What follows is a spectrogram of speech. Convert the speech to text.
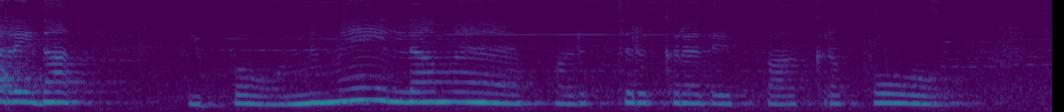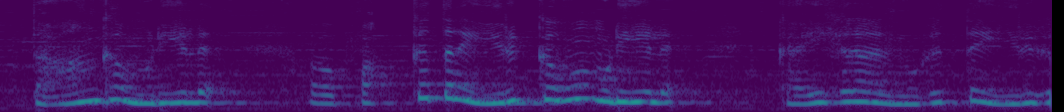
அறை தான் இப்போ ஒன்றுமே இல்லாமல் படுத்திருக்கிறதை பார்க்குறப்போ தாங்க முடியல. அவ பக்கத்துல இருக்கவும் முடியல. கைகளால் முகத்தை இறுக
